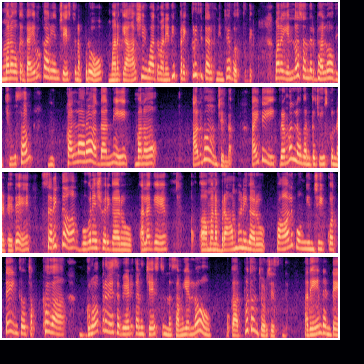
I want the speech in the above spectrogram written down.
మనం ఒక దైవ కార్యం చేస్తున్నప్పుడు మనకి ఆశీర్వాదం అనేది ప్రకృతి తరఫు నుంచే వస్తుంది. మనం ఎన్నో సందర్భాల్లో అది చూసాం. కళ్ళారా దాన్ని మనం అనుభవం చెందాం. అయితే ఈ క్రమంలో కనుక చూసుకున్నట్టయితే సరిగ్గా భువనేశ్వరి గారు అలాగే మన బ్రాహ్మణి గారు పాలు పొంగించి కొత్త ఇంట్లో చక్కగా గృహప్రవేశ వేడుకను చేస్తున్న సమయంలో ఒక అద్భుతం చోటు చేసుకుంది. అదేంటంటే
